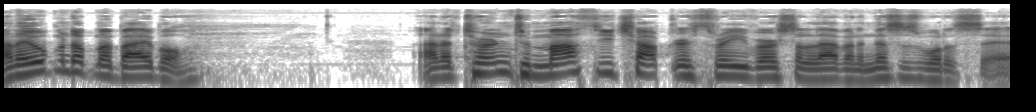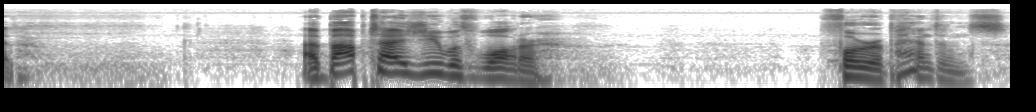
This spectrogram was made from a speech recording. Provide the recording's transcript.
And I opened up my Bible and I turned to Matthew chapter 3, verse 11, and this is what it said. I baptize you with water for repentance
